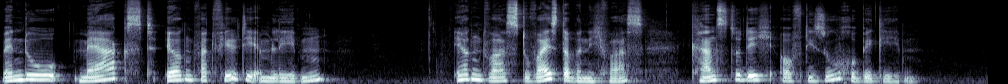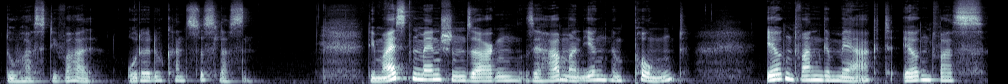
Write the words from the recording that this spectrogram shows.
Wenn du merkst, irgendwas fehlt dir im Leben, irgendwas, du weißt aber nicht was, kannst du dich auf die Suche begeben. Du hast die Wahl oder du kannst es lassen. Die meisten Menschen sagen, sie haben an irgendeinem Punkt irgendwann gemerkt, irgendwas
